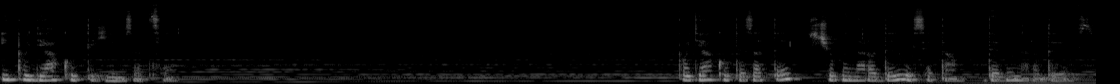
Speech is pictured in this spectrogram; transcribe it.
і подякуйте їм за це. Подякуйте за те, що ви народилися там, де ви народились.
